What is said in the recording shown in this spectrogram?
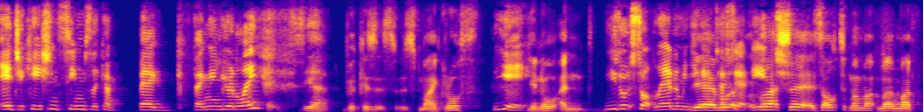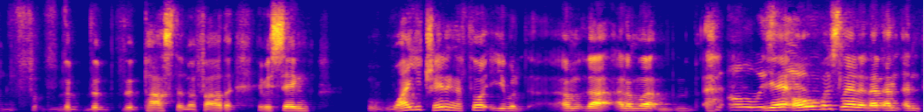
education seems like a big thing in your life. It's, yeah, because it's it's my growth, Yeah, you know, and you don't stop learning when you Yeah, get to well, a certain well, that's it. It's ultimately my, my, my the, the the pastor, my father. He was saying, "Why are you training? I thought you were um, that." And I'm like, Always, "Yeah, learn. always learn it." And, and and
